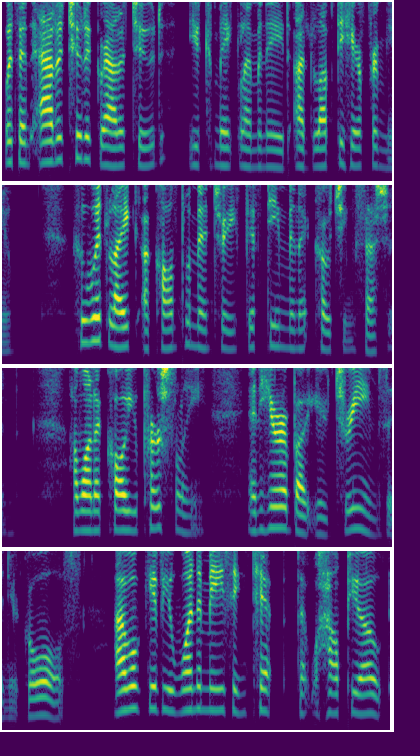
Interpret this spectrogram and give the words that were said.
With an attitude of gratitude, you can make lemonade. I'd love to hear from you. Who would like a complimentary 15 minute coaching session? I want to call you personally and hear about your dreams and your goals. I will give you one amazing tip that will help you out.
